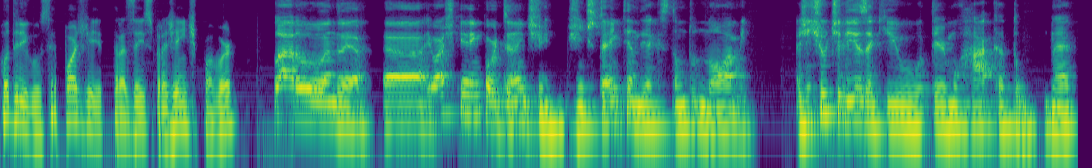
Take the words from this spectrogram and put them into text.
Rodrigo, você pode trazer isso para a gente, por favor? Claro, André. Uh, eu acho que é importante a gente até entender a questão do nome. A gente utiliza aqui o termo hackathon, né?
